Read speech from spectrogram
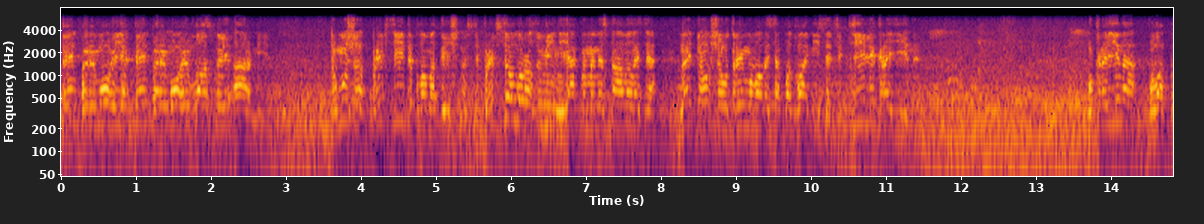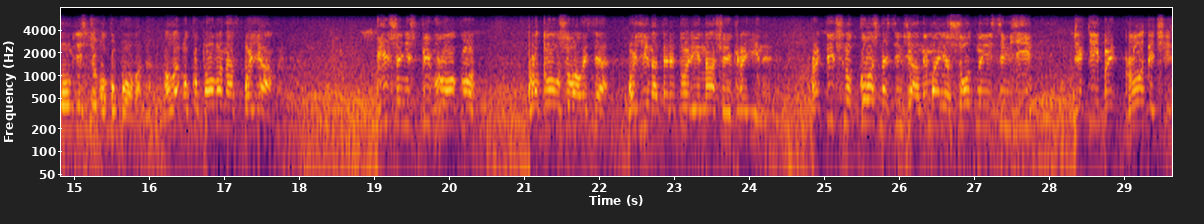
День перемоги як День перемоги власної армії. Тому що при всій дипломатичності, при всьому розумінні, як би ми не ставилися, найдовше утримувалися по два місяці цілі країни. Україна була повністю окупована, але окупована з боями. Більше ніж півроку продовжувалися бої на території нашої країни. Практично кожна сім'я, немає жодної сім'ї, в якій би родичі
